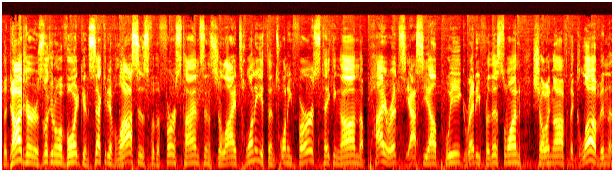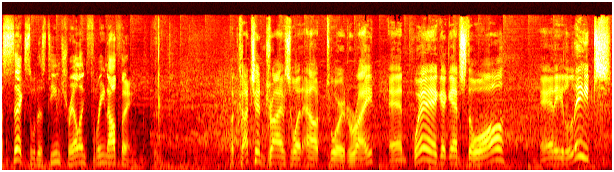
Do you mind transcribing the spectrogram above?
The Dodgers looking to avoid consecutive losses for the first time since July 20th and 21st, taking on the Pirates. Yasiel Puig ready for this one, showing off the glove in the sixth with his team trailing 3 0. McCutchen drives one out toward right, and Puig against the wall, and he leaps.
